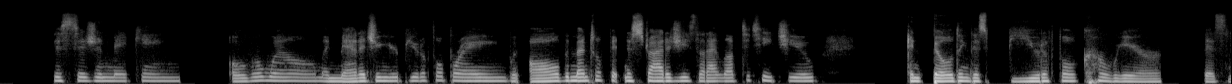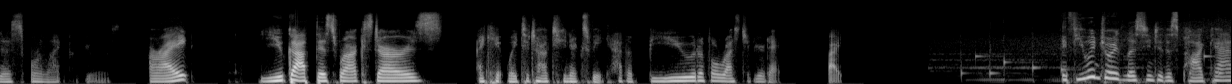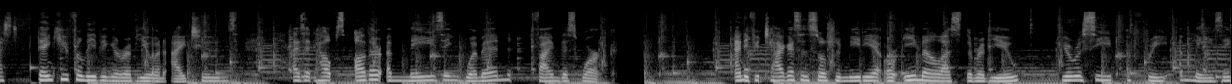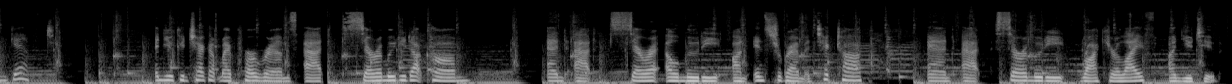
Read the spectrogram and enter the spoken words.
decision making, overwhelm, and managing your beautiful brain with all the mental fitness strategies that I love to teach you, and building this beautiful career, business, or life of yours. All right. You got this, rock stars. I can't wait to talk to you next week. Have a beautiful rest of your day. Bye. If you enjoyed listening to this podcast, thank you for leaving a review on iTunes as it helps other amazing women find this work. And if you tag us on social media or email us the review, you'll receive a free amazing gift. And you can check out my programs at sarahmoody.com and at Sarah L. Moody on Instagram and TikTok and at Sarah Moody Rock Your Life on YouTube.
